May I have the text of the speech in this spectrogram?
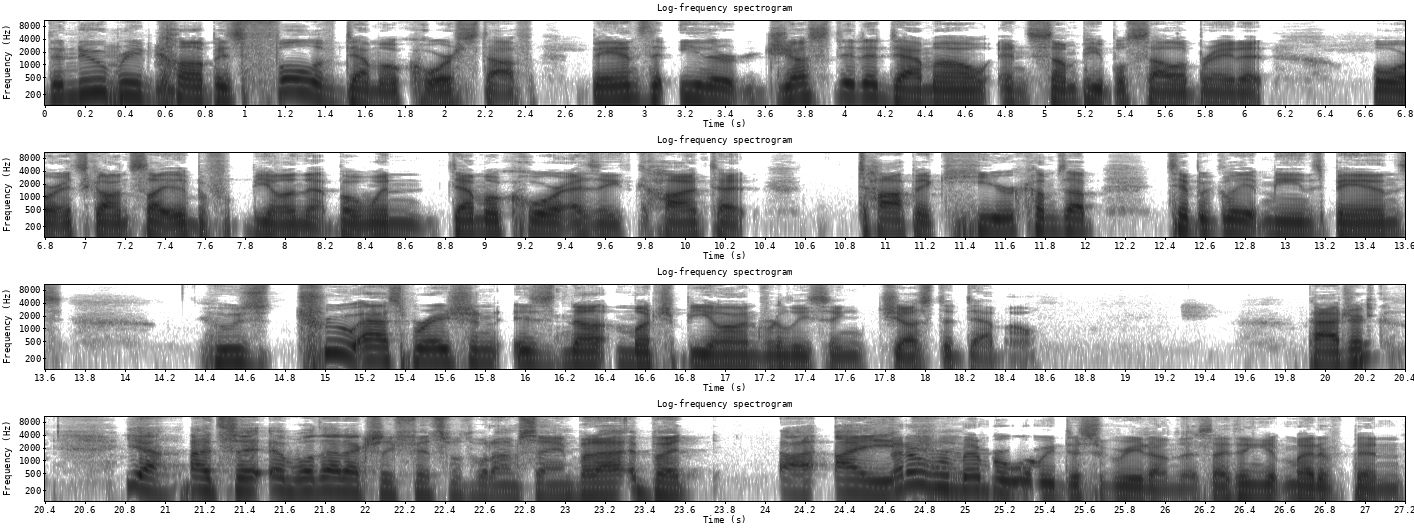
the new breed comp is full of demo core stuff. Bands that either just did a demo and some people celebrate it or it's gone slightly bef- beyond that. But when demo core as a content topic here comes up typically it means bands whose true aspiration is not much beyond releasing just a demo patrick Yeah, I'd say. Well, that actually fits with what I'm saying, but I but I I, I don't remember where we disagreed on this. I think it might have been.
